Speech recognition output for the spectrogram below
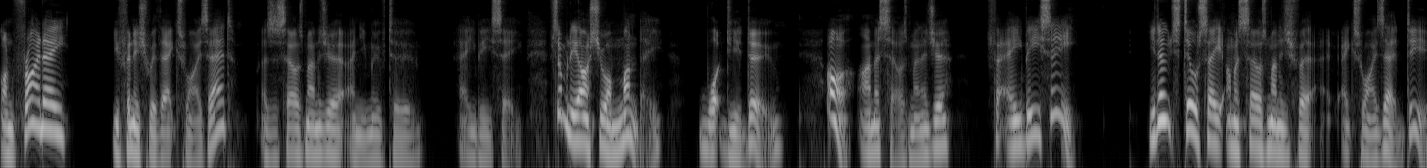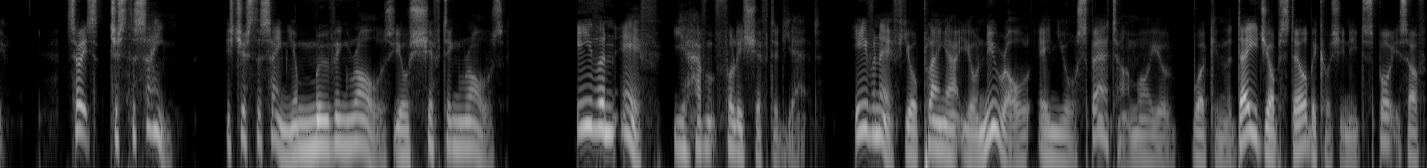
on Friday, you finish with XYZ as a sales manager and you move to ABC. If somebody asks you on Monday, what do you do? Oh, I'm a sales manager for ABC. You don't still say, I'm a sales manager for XYZ, do you? So it's just the same. It's just the same. You're moving roles, you're shifting roles. Even if you haven't fully shifted yet, even if you're playing out your new role in your spare time while you're working the day job still because you need to support yourself,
